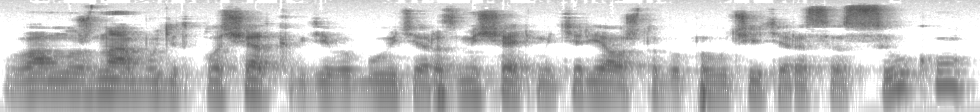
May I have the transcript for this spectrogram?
Вам нужна будет площадка, где вы будете размещать материал, чтобы получить RSS-ссылку.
